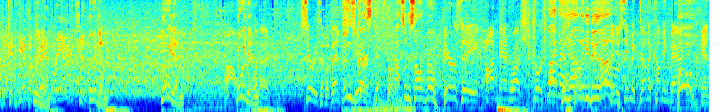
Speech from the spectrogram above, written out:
You could hear the No, he fan didn't. reaction. No, he didn't. No, he didn't. Wow. No, he didn't. What a series of events here in Lundqvist, Pittsburgh. have some salt, bro. Here's the odd man rush first Why by the hell did he do that? And you see McDonagh coming back and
